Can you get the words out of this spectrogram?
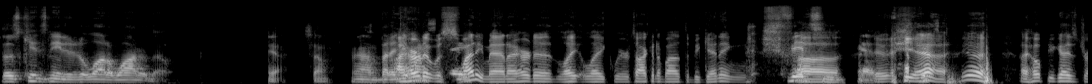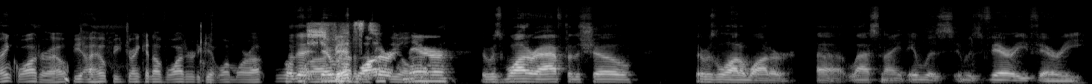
those kids needed a lot of water though. Yeah, so um, but I, I heard it was say, sweaty, man. I heard it like like we were talking about at the beginning. Uh, yeah, yeah. I hope you guys drank water. I hope you I hope you drank enough water to get one more up. Well, there, there was water in there. There was water after the show. There was a lot of water uh, last night. It was it was very very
